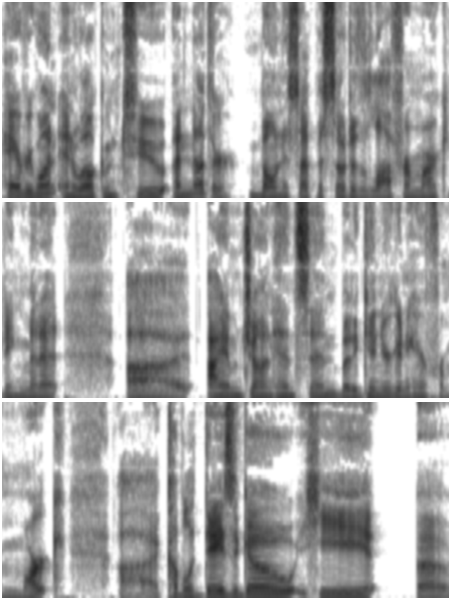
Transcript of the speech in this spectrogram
Hey, everyone, and welcome to another bonus episode of the Law Firm Marketing Minute. Uh, I am John Henson, but again, you're going to hear from Marc. Uh, a couple of days ago, he uh,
